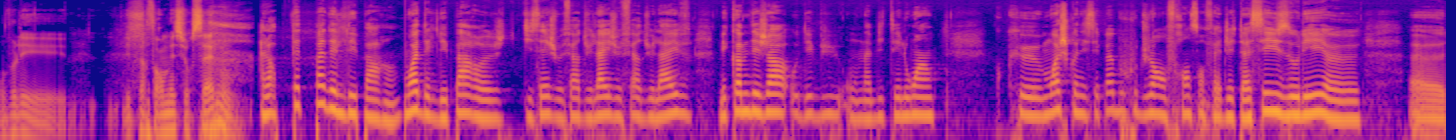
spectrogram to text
on veut les, les performer sur scène. ou- Alors peut-être pas dès le départ. hein. Moi, dès le départ, euh, je disais je veux faire du live, je veux faire du live. Mais comme déjà au début, on habitait loin, que moi je connaissais pas beaucoup de gens en France en fait. J'étais assez isolée. euh, euh,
